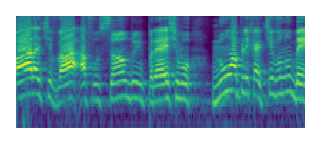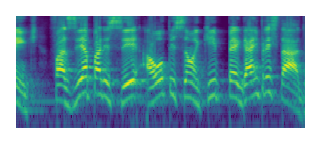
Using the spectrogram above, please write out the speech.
para ativar a função do empréstimo no aplicativo Nubank fazer aparecer a opção aqui pegar emprestado.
